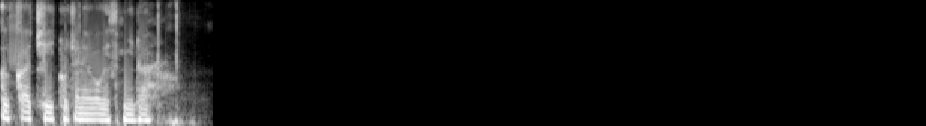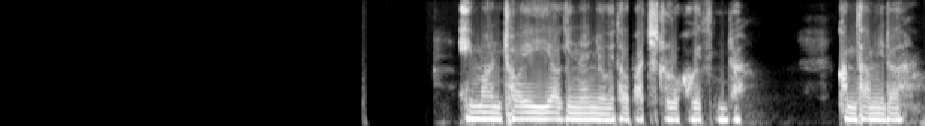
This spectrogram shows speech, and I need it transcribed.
끝까지 도전해 보겠습니다. 이만 저의 이야기는 여기서 마치도록 하겠습니다. 감사합니다.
